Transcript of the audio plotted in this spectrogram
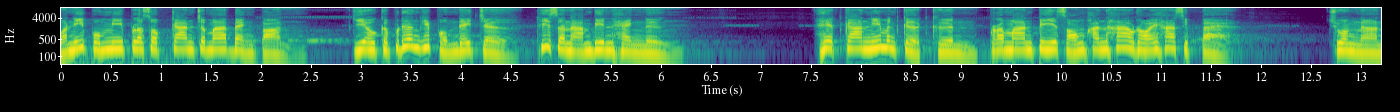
วันนี้ผมมีประสบการณ์จะมาแบ่งปัน เกี่ยวกับเรื่องที่ผมได้เจอ ที่สนามบินแห่งหนึ่ง เหตุการณ์นี้มันเกิดขึ้นประมาณปี 2558 ช่วงนั้น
